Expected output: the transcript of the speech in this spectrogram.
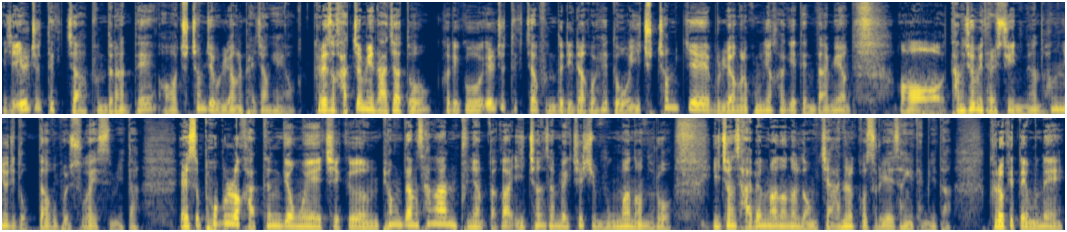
이제 1주택자 분들한테 어, 추첨제 물량을 배정해요. 그래서 가점이 낮아도 그리고 1주택자 분들이라고 해도 이 추첨제 물량을 공략하게 된다면 어, 당첨이 될 수 있는 확률이 높다고 볼 수가 있습니다. S4 블럭 같은 경우에 지금 평당 상한 분양가가 2,376만 원으로 2,400만 원을 넘지 않을 것으로 예상이 됩니다. 그렇기 때문에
